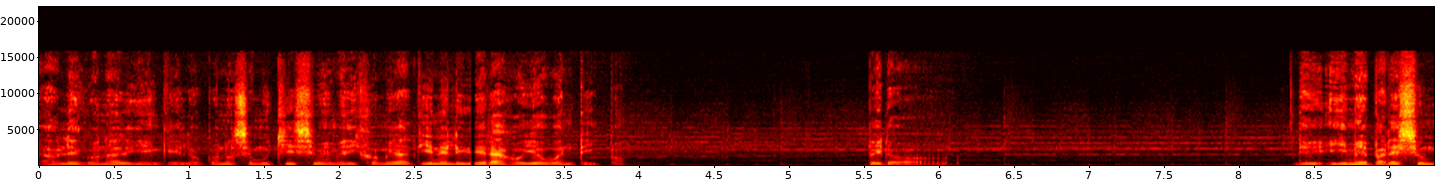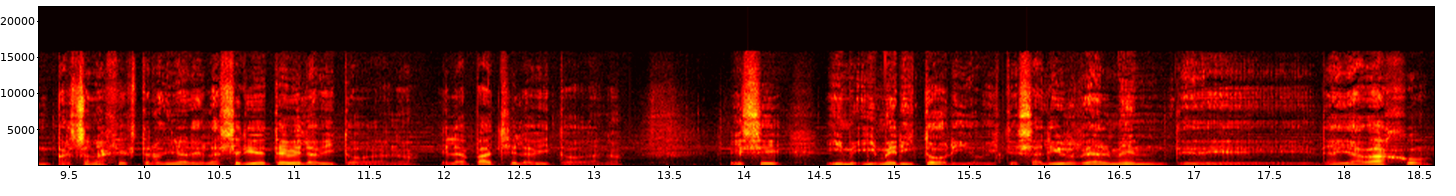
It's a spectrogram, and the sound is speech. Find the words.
hablé con alguien que lo conoce muchísimo y me dijo, mira, tiene liderazgo y es buen tipo. Pero... Y, me parece un personaje extraordinario. La serie de TV la vi toda, ¿no? El Apache la vi toda, ¿no? Ese, y, meritorio, ¿viste? Salir realmente de, ahí abajo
